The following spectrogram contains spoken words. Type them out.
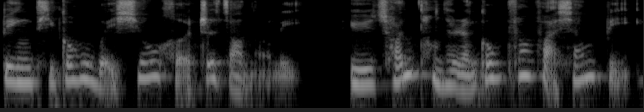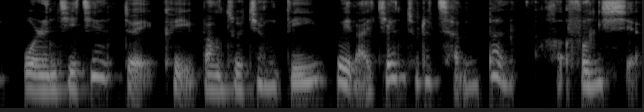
并提供维修和制造能力。与传统的人工方法相比，无人机舰队可以帮助降低未来建筑的成本和风险。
